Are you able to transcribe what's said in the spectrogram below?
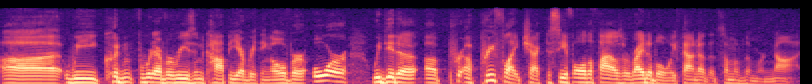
uh, we couldn't, for whatever reason, copy everything over, or we did a, a, a pre-flight check to see if all the files were writable, and we found out that some of them were not.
